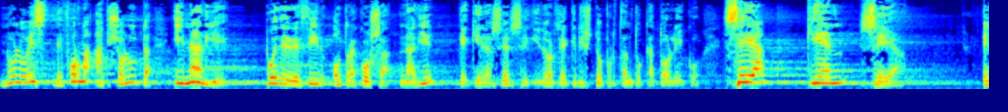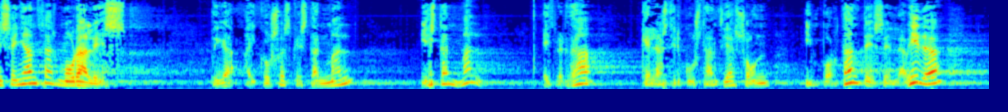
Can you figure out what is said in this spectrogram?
No lo es de forma absoluta. Y nadie puede decir otra cosa. Nadie que quiera ser seguidor de Cristo, por tanto católico. Sea quien sea. Enseñanzas morales. Oiga, hay cosas que están mal y están mal. Es verdad que las circunstancias son importantes en la vida.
